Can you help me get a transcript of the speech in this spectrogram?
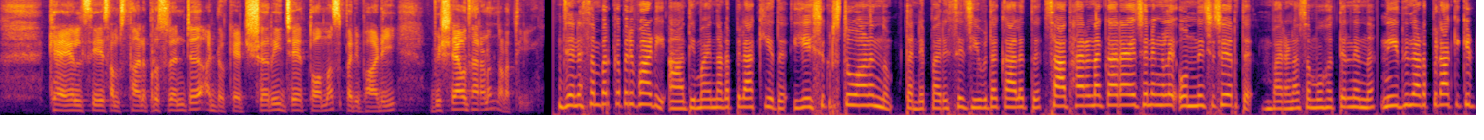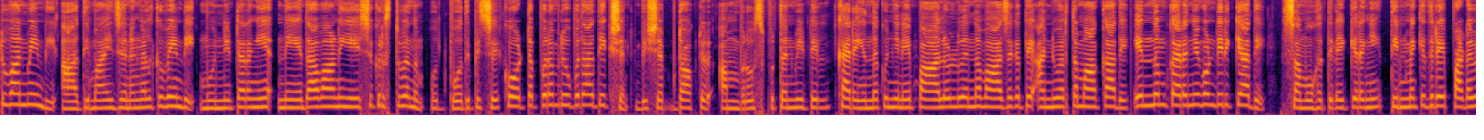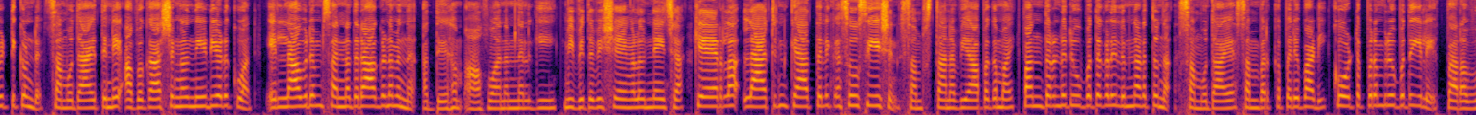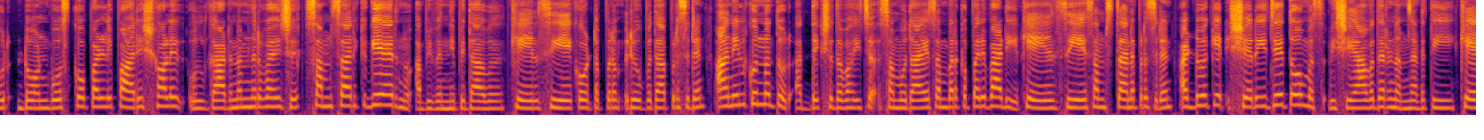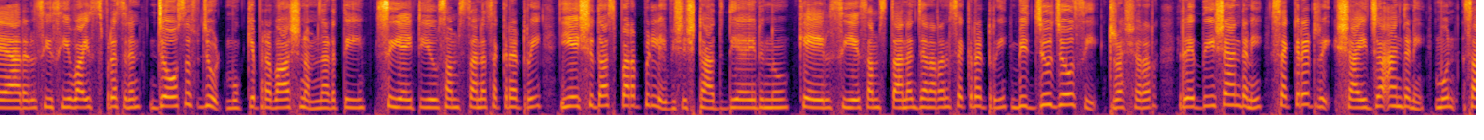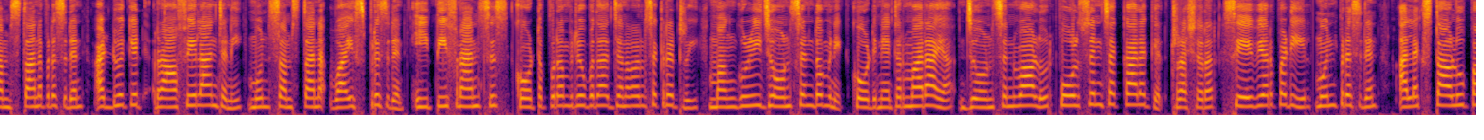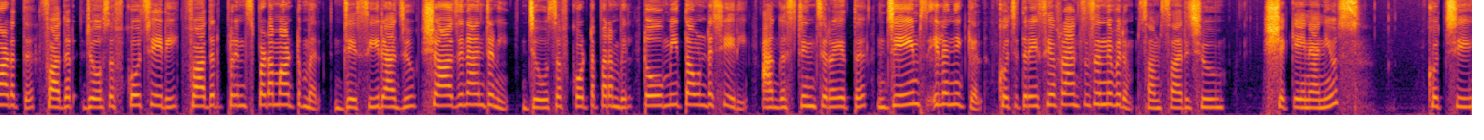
കെ എൽ സി സംസ്ഥാന president advocate Sherry J Thomas പരിപാടി വിഷയാവതരണം നടത്തി. ജനസമ്പർക്ക പരിപാടി ആദ്യമായി നടപ്പിലാക്കിയത് യേശുക്രിസ്തുവാണെന്നും തന്റെ പരസ്യ ജീവിതകാലത്ത് സാധാരണക്കാരായ ജനങ്ങളെ ഒന്നിച്ചു ചേർത്ത് ഭരണസമൂഹത്തിൽ നിന്ന് നീതി നടപ്പിലാക്കി കിട്ടുവാൻ വേണ്ടി ആദ്യമായി ജനങ്ങൾക്ക് വേണ്ടി മുന്നിട്ടിറങ്ങിയ നേതാവാണ് യേശുക്രിസ്തുവെന്നും ഉദ്ബോധിപ്പിച്ച് കോട്ടപ്പുറം രൂപതാധ്യക്ഷൻ ബിഷപ്പ് ഡോക്ടർ അംബ്രോസ് പുത്തൻവീട്ടിൽ കരയുന്ന കുഞ്ഞിനെ പാലുള്ളൂ എന്ന വാചകത്തെ അന്വർത്ഥമാക്കാതെ എന്നും കരഞ്ഞുകൊണ്ടിരിക്കാതെ സമൂഹത്തിലേക്കിറങ്ങി തിന്മയ്ക്കെതിരെ പടവെട്ടിക്കൊണ്ട് സമുദായത്തിന്റെ അവകാശങ്ങൾ നേടിയെടുക്കുവാൻ എല്ലാവരും സന്നദ്ധരാകണമെന്ന് അദ്ദേഹം ആഹ്വാനം നൽകി. വിവിധ വിഷയങ്ങൾ ഉന്നയിച്ച കേരള ലാറ്റിൻ കാത്തലിക് അസോസിയേഷൻ സംസ്ഥാന വ്യാപകമായി പന്ത്രണ്ട് രൂപതകളിലും നടത്തുന്ന സമുദായ സമ്പർക്ക പരിപാടി കോട്ടപ്പുറം രൂപതയിലെ പറവൂർ ഡോൺ ബോസ്കോ പള്ളി പാരിഷ് ഹാളിൽ ഉദ്ഘാടനം നിർവഹിച്ച് സംസാരിക്കുകയായിരുന്നു അഭിവന്യ പിതാവ്. K L C A Kottappuram രൂപതാ പ്രസിഡന്റ് അനിൽ കുന്നത്തൂർ അധ്യക്ഷത വഹിച്ച സമുദായ സമ്പർക്ക പരിപാടിയിൽ കെ എൽ സി എ സംസ്ഥാന president advocate Sherry J Thomas വിഷയാവതരണം നടത്തി. K R L C C vice president Joseph Jude മുഖ്യപ്രഭാഷണം നടത്തി. സി ഐ ടി യു സംസ്ഥാന സെക്രട്ടറി യേശുദാസ് പറപ്പിള്ളി വിശിഷ്ടാതിഥിയായിരുന്നു. കെ എൽ സി എ സംസ്ഥാന general secretary Biju Josy treasurer Ratheesh Antony secretary Shaija Antony മുൻ സംസ്ഥാന president advocate Rafale Antony മുൻ സംസ്ഥാന vice president E T Francis Kottappuram രൂപത general secretary Mankuzhi Johnson Dominic കോർഡിനേറ്റർമാരായ Johnson Valoor Paulson Chakkalakkal treasurer Xavier Padiyil മുൻ president Alex Thaloopadath father Joseph Kocheri father Prince Padamattummal Jessy Raju Shajan Antony Joseph Kottaparambil Tomy Thoundassery Augustine Chirayath James Elanjikkal Kochu Thresia Francis എന്നിവരും സംസാരിച്ചു. Shekinah news Kochi.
